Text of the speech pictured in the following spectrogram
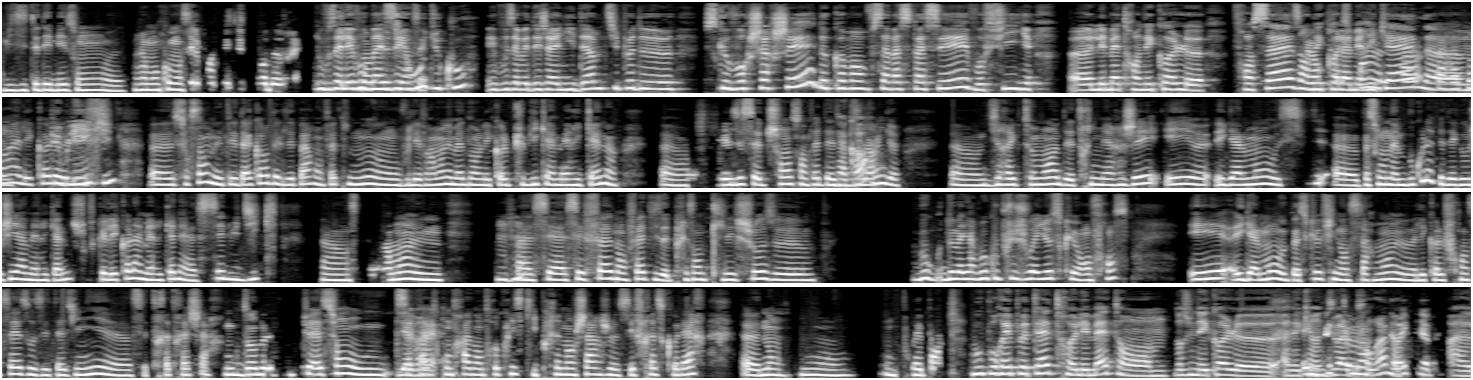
visiter des maisons, vraiment commencer le processus pour de vrai. Vous allez vous baser où, du coup? Et vous avez déjà une idée un petit peu de ce que vous recherchez, de comment ça va se passer? Vos filles euh, les mettre en école euh, française, en école américaine, par, par, rapport à l'école publique. Euh, sur ça, on était d'accord dès le départ. En fait, nous, on voulait vraiment les mettre dans l'école publique américaine. Euh, elles aient cette chance en fait d'être bilingues. Euh, directement d'être immergés et également aussi parce qu'on aime beaucoup la pédagogie américaine. Je trouve que l'école américaine est assez ludique. C'est vraiment une, mhm. bah, c'est assez fun en fait. Ils présentent les choses de manière beaucoup plus joyeuse qu'en France et également euh, parce que financièrement euh, l'école française aux États-Unis euh, c'est très très cher. Donc dans notre situation où il y a pas de contrat d'entreprise qui prennent en charge ces frais scolaires, non, nous on, pourrait pas. Vous pourrez peut-être les mettre en dans une école avec un dual programme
